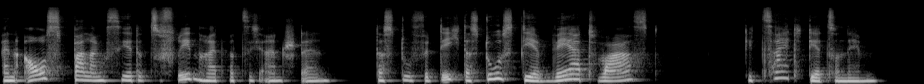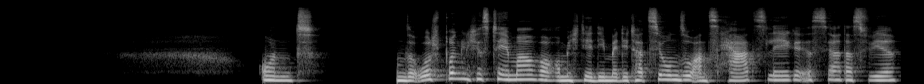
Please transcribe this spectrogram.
eine ausbalancierte Zufriedenheit wird sich einstellen, dass du für dich, dass du es dir wert warst, die Zeit dir zu nehmen. Und unser ursprüngliches Thema, warum ich dir die Meditation so ans Herz lege, ist ja, dass wir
